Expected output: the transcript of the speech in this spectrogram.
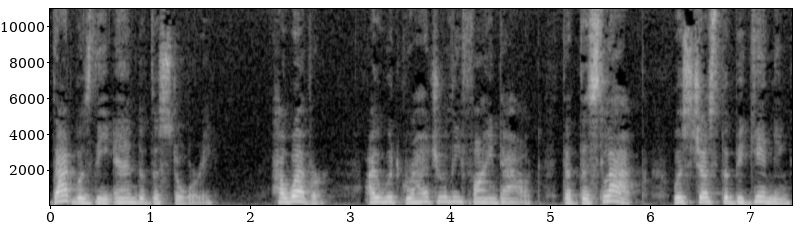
that was the end of the story. However, I would gradually find out that the slap was just the beginning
